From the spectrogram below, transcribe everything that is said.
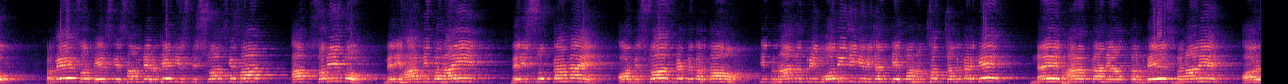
प्रदेश और देश के सामने रखेगी। इस विश्वास के साथ आप सभी को मेरी हार्दिक बधाई, मेरी शुभकामनाएँ और विश्वास व्यक्त करता हूँ कि प्रधानमंत्री मोदी जी के विजन के पर हम सब चल करके नए भारत का नया उत्तर प्रदेश बनाने और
